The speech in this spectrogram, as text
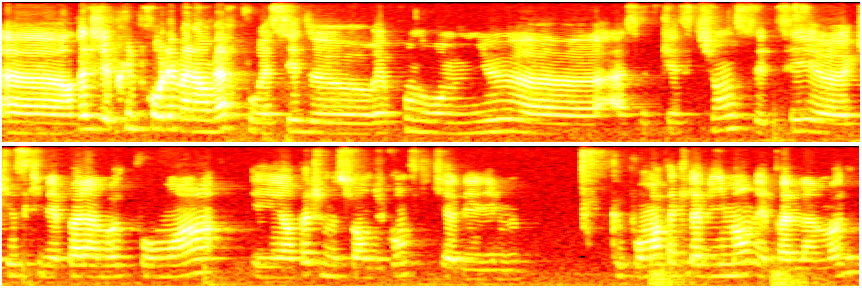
Euh, en fait, j'ai pris le problème à l'envers pour essayer de répondre au mieux euh, à cette question. C'était euh, qu'est-ce qui n'est pas la mode pour moi? Et en fait, je me suis rendu compte qu'il y a des que pour moi, en fait, l'habillement n'est pas de la mode,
